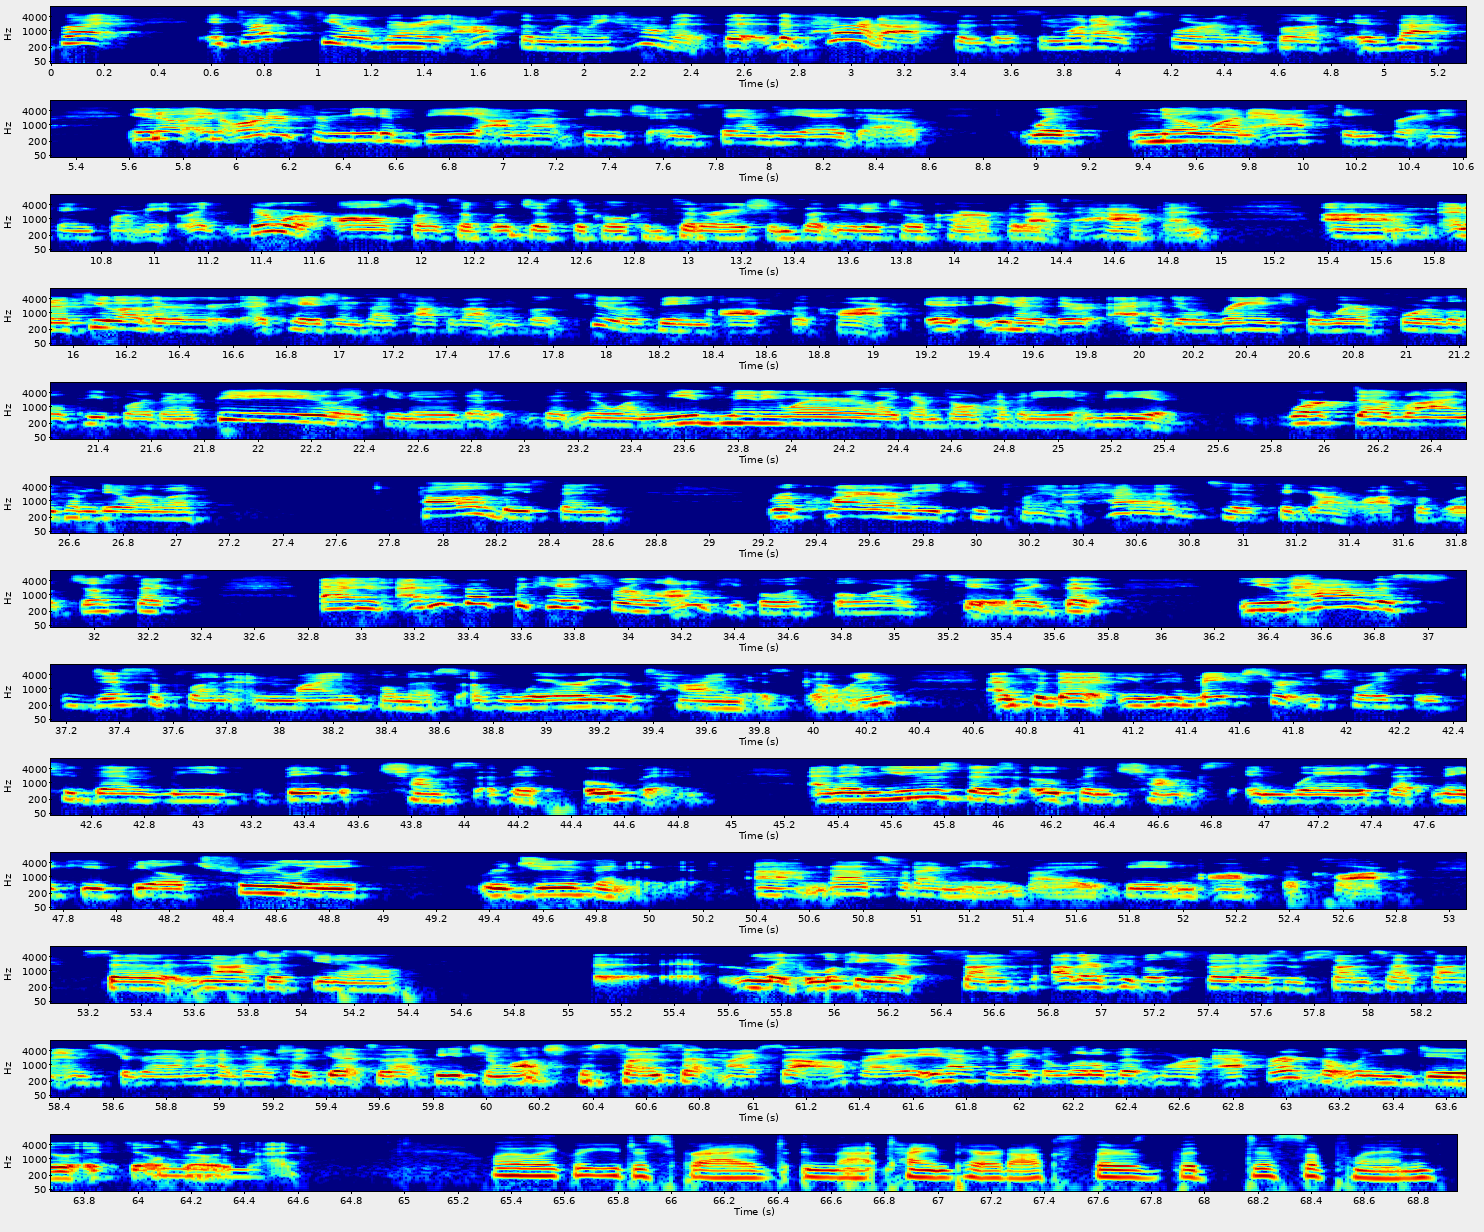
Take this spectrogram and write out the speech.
but it does feel very awesome when we have it the, the paradox of this and what i explore in the book is that you know in order for me to be on that beach in san diego with no one asking for anything for me. Like there were all sorts of logistical considerations that needed to occur for that to happen, um, and a few other occasions I talk about in the book too of being off the clock. It, you know, there I had to arrange for where four little people are going to be, like you know that that no one needs me anywhere, like I don't have any immediate work deadlines I'm dealing with. All of these things require me to plan ahead, to figure out lots of logistics, and I think that's the case for a lot of people with full lives too. Like that you have this discipline and mindfulness of where your time is going. And so that you can make certain choices to then leave big chunks of it open and then use those open chunks in ways that make you feel truly rejuvenated. Um, that's what I mean by being off the clock. So, not just, you know, like looking at suns other people's photos of sunsets on Instagram. I had to actually get to that beach and watch the sunset myself, right? You have to make a little bit more effort, but when you do, it feels mm. really good. Well, I like what you described in that time paradox. There's the discipline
